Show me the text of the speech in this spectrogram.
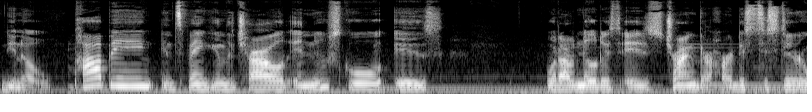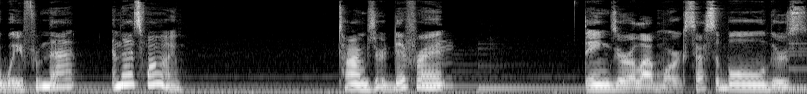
you know popping and spanking the child and new school is what i've noticed is trying their hardest to steer away from that and that's fine. Times are different. Things are a lot more accessible. There's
